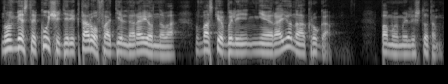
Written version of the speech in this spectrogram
Но вместо кучи директоров отдельно районного в Москве были не районы, а округа, по-моему, или что там,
